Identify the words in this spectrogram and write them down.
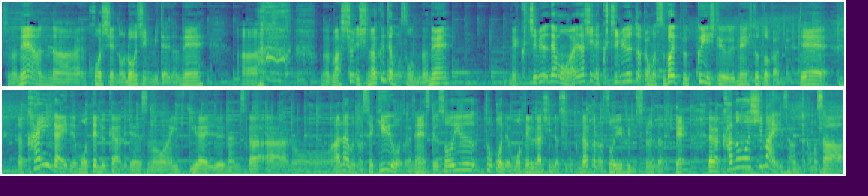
そのねあんな甲子園の老人みたいなねあ 真っ白にしなくてもそんなねね、唇でもあれらしいね唇とかもすごいぷっくりしてるね人とかって海外でモテるかみたいなそのいわゆるなんですかあのアラブの石油王とかじゃないですけどそういうとこでモテるらしいんだよすごく。だからそういう風にするんだって。だから加納姉妹さんとかもさ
